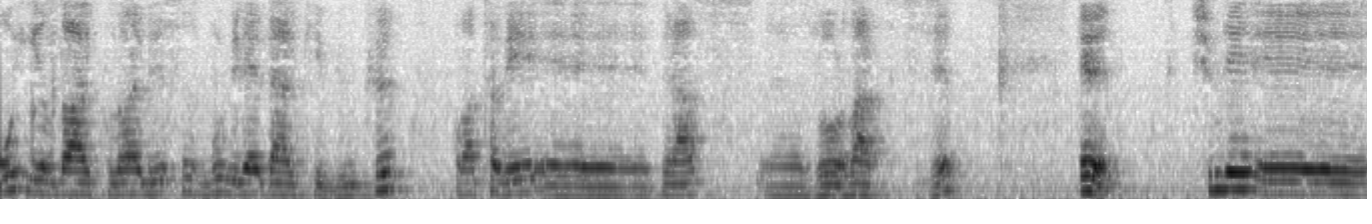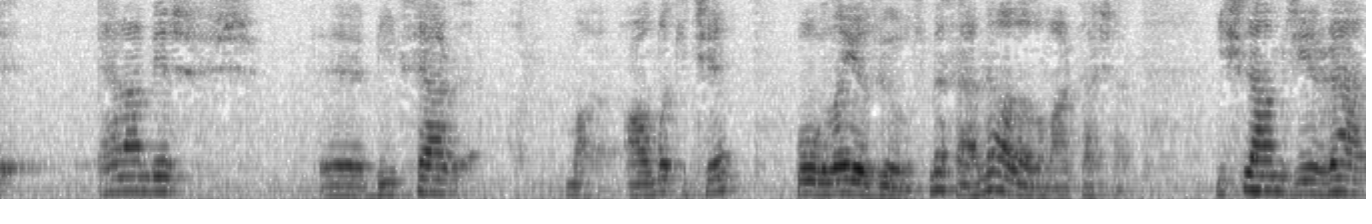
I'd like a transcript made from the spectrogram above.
10 yıl daha kullanabilirsiniz. Bu bile belki mümkün. Ama tabi e, biraz e, zorlar sizi. Evet. Şimdi e, hemen bir e, bilgisayar almak için Google'a yazıyoruz. Mesela ne alalım arkadaşlar? İşlemci, RAM.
